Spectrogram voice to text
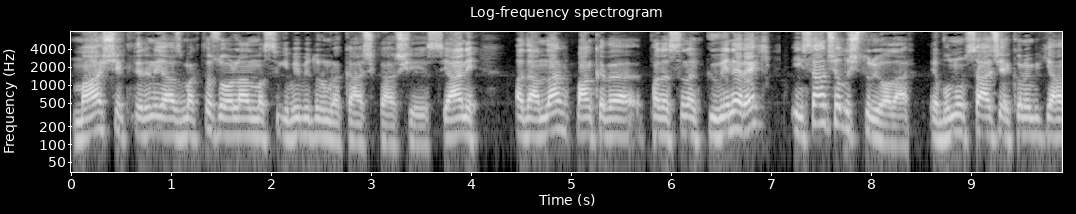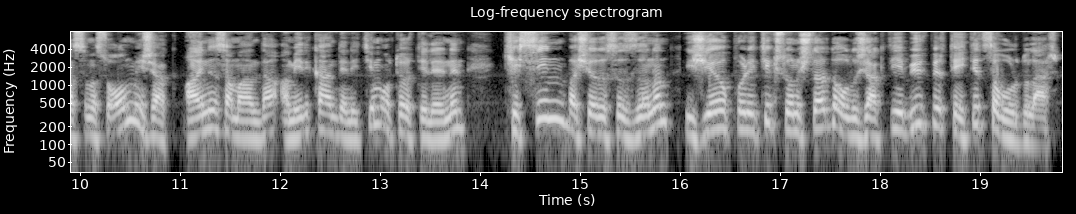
maaş çeklerini yazmakta zorlanması gibi bir durumla karşı karşıyayız. Yani adamlar bankada parasına güvenerek insan çalıştırıyorlar. E bunun sadece ekonomik yansıması olmayacak. Aynı zamanda Amerikan denetim otoritelerinin kesin başarısızlığının jeopolitik sonuçları da olacak diye büyük bir tehdit savurdular.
